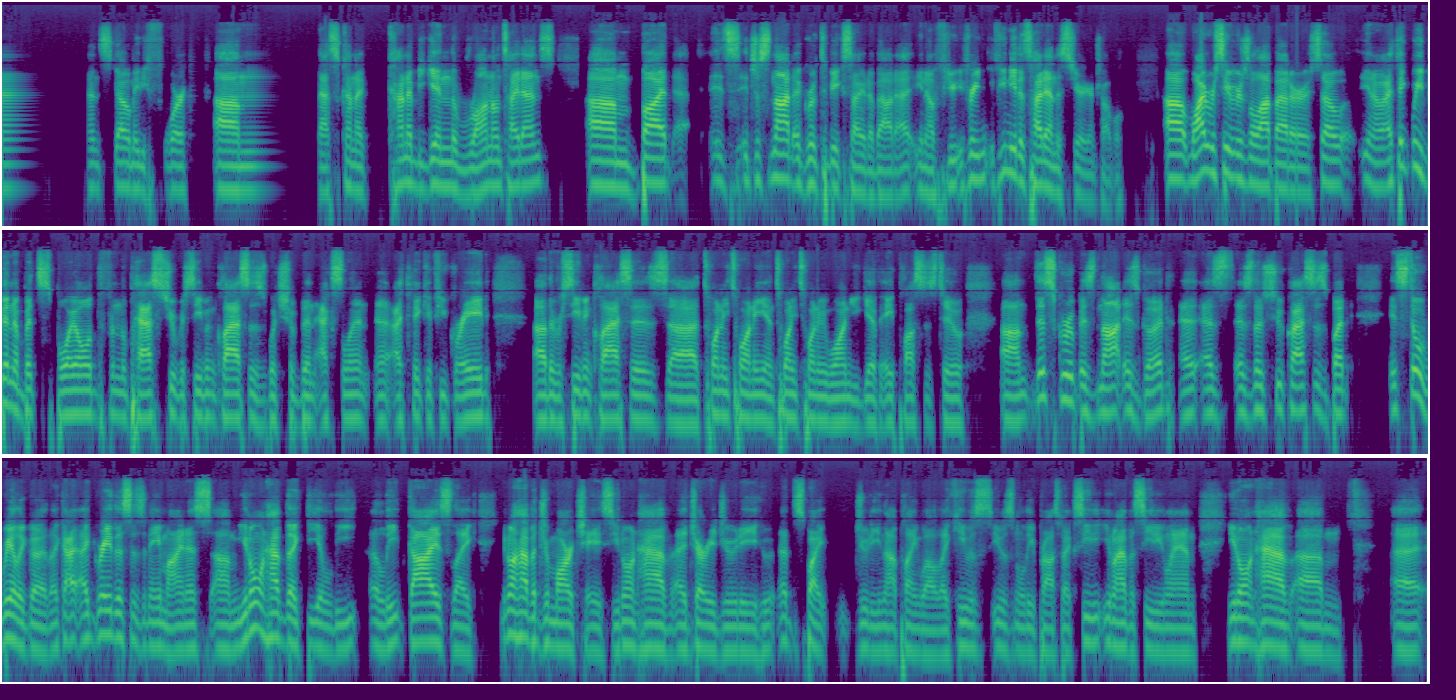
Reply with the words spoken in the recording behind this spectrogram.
ends go, maybe four. Um, that's going to kind of begin the run on tight ends. Um, but it's it's just not a group to be excited about. Uh, you know, if you if, you if you need a tight end this year, you're in trouble. Uh, wide receivers a lot better. So, you know, I think we've been a bit spoiled from the past two receiving classes, which have been excellent. Uh, I think if you grade uh, the receiving classes uh, 2020 and 2021 you give a pluses to um, this group is not as good as, as, as those two classes but it's still really good. Like i, I grade this as an a minus. Um, you don't have like the elite elite guys. Like you don't have a Ja'Marr chase. You don't have a jerry Jeudy who uh, despite Jeudy not playing well like he was he was an elite prospect. See, you don't have a CeeDee Lamb. You don't have um uh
